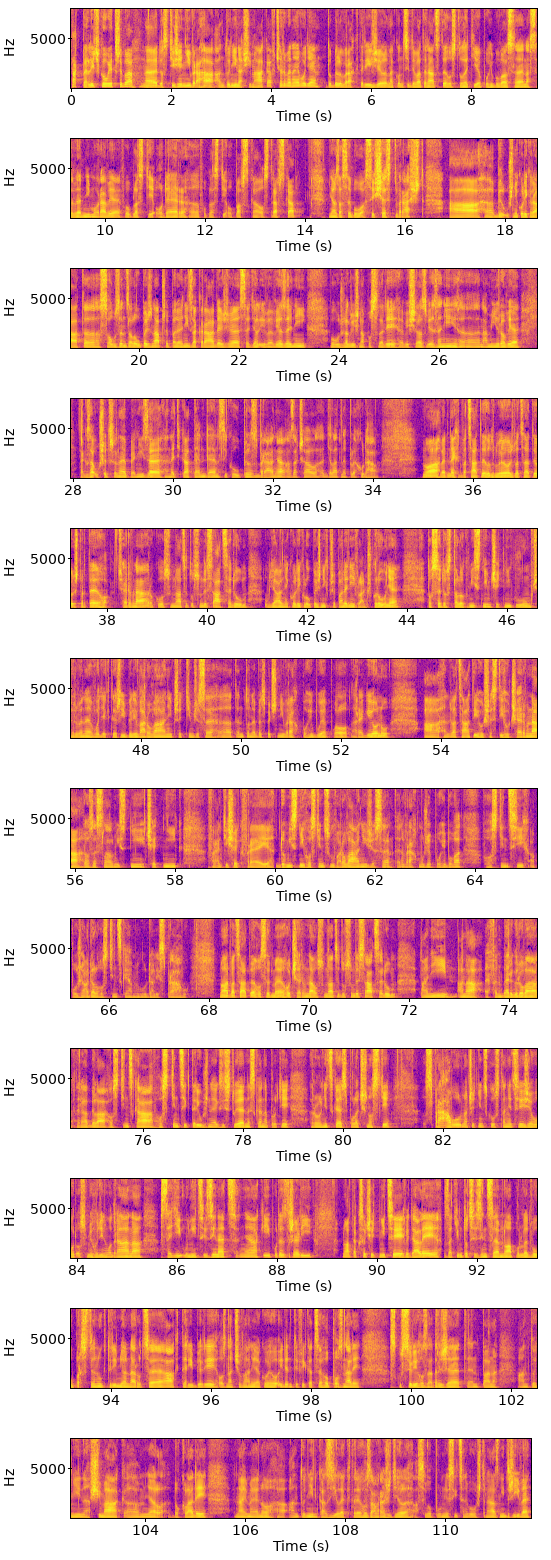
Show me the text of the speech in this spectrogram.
Tak perličkou je třeba eh, dostižení vraha Antonína Šimáka v Červené vodě. To byl vrah, který žil na konci 19. století a pohyboval se na severní Moravě v oblasti Oder, eh, v oblasti Opavska, Ostravska. Měl za sebou asi šest vražd a eh, byl už několikrát souzen za loupež na přepadení, za krádeže, seděl i ve vězení. Bohužel, když naposledy vyšel z vězení na Mírově, tak za ušetřené peníze hnedka ten den si koupil zbraň a začal dělat neplechu dál. No a ve dnech 22. až 24. června roku 1887 udělal několik loupežných přepadení v Lanškrouně. To se dostalo k místním četníkům v Červené vodě, kteří byli varováni před tím, že se eh, tento nebezpečný vrah pohybuje po regionu a 26. června rozeslal místní četník František Frey do místních hostinců varování, že se ten vrah může pohybovat v hostincích a požádal hostinské, aby mu dali zprávu. No a 27. června 1887 paní Anna Effenbergerová, která byla hostinská v hostinci, který už neexistuje dneska naproti rolnické společnosti, zprávu na Četnickou stanici, že od 8 hodin od rána sedí u ní cizinec nějaký podezřelý, No a tak se četníci vydali za tímto cizincem, no a podle dvou prstenů, který měl na ruce a který byli označovány jako jeho identifikace, ho poznali. Zkusili ho zadržet, ten pan Antonín Šimák eh, měl doklady, na jméno Antonín Kazílek, kterého zavraždil asi o půl měsíce nebo o 14 dní dříve.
